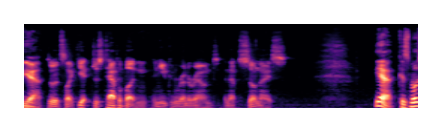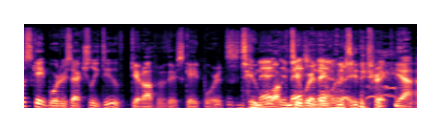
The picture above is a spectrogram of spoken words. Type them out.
Yeah. So it's like, yep, just tap a button and you can run around, and that was so nice. Yeah, because most skateboarders actually do get off of their skateboards to Ima- walk to where they that, want to do the trick. Yeah.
